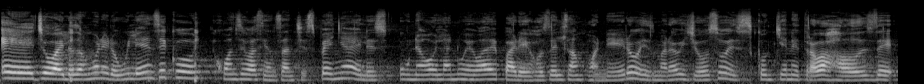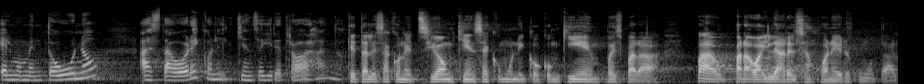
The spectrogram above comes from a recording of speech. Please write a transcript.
Eh, yo bailo Sanjuanero Huilense con Juan Sebastián Sánchez Peña, él es una ola nueva de parejos del Sanjuanero, es maravilloso, es con quien he trabajado desde el momento uno hasta ahora y con el quien seguiré trabajando. ¿Qué tal esa conexión? ¿Quién se comunicó con quién? Pues para para, bailar el sanjuanero como tal?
